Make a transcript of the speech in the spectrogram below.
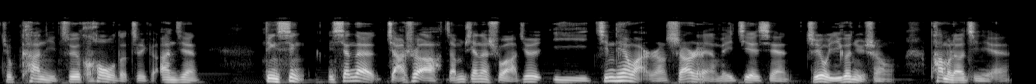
就看你最后的这个案件定性。你现在假设啊，咱们现在说啊，就是以今天晚上十二点为界限，只有一个女生，判不了几年，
